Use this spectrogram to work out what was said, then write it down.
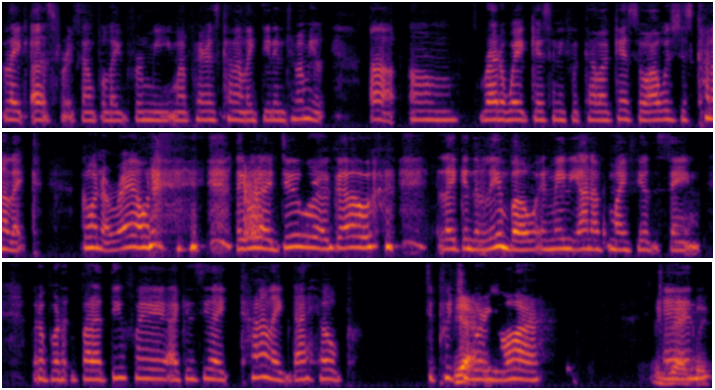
like us, for example, like for me, my parents kind of like didn't tell me uh, um, right away qué significaba qué, so I was just kind of like going around like what I do, where I go, like in the limbo, and maybe Ana might feel the same. But para ti fue, I can see like kind of like that help to put yeah. you where you are. Exactly. And,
